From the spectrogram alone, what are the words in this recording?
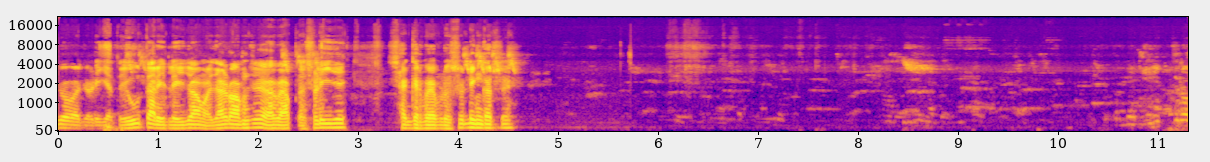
જોવા ચડી ગયા તો એ ઉતારી લઈ જવામાં જાડવામાં છે. હવે આપણે સડી જાય સાગરભાઈ આપણું શૂટિંગ કરશે. મિત્રો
